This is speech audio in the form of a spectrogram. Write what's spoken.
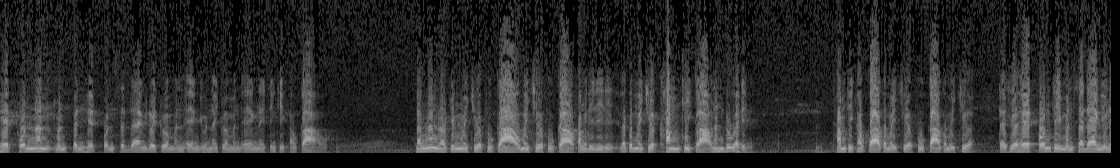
เหตุผลนั่นมันเป็นเหตุผลแสดงด้วยตัวมันเองอยู่ในตัวมันเองในสิ่งที่เขากล่าว ดังนั้นเราจึงไม่เชื่อผู้กล่าว ไม่เชื่อผู้กล่าว ฟังดีๆแล้วก็ไม่เชื่อคำที่กล่าวนั่นด้วยคำที่เขากล่าวก็ไม่เชื่อ ผู้กล่าวก็ไม่เชื่อ แต่เชื่อเหตุผลที่มันแสดงอยู่ใน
